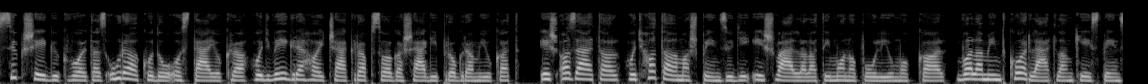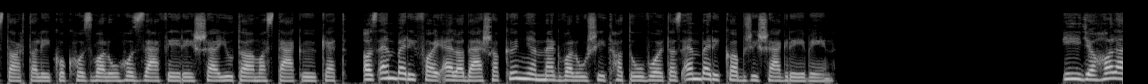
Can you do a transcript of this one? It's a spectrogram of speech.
Szükségük volt az uralkodó osztályokra, hogy végrehajtsák rabszolgasági programjukat, és azáltal, hogy hatalmas pénzügyi és vállalati monopóliumokkal, valamint korlátlan készpénztartalékokhoz való hozzáféréssel jutalmazták őket, az emberi faj eladása könnyen megvalósítható volt az emberi kapzsiság révén. Így a halál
